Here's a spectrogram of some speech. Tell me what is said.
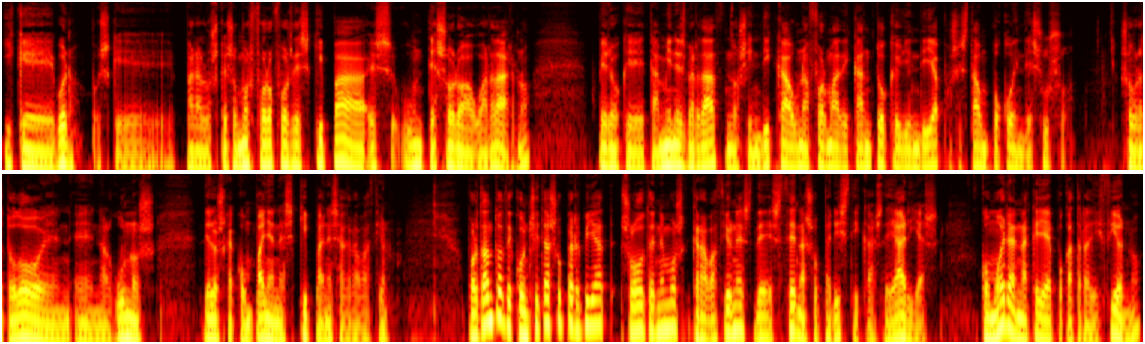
Y que, bueno, pues que para los que somos forofos de Esquipa es un tesoro a guardar, ¿no? Pero que también es verdad, nos indica una forma de canto que hoy en día pues está un poco en desuso, sobre todo en, algunos de los que acompañan a Esquipa en esa grabación. Por tanto, de Conchita Superviat solo tenemos grabaciones de escenas operísticas, de arias, como era en aquella época tradición, ¿no?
